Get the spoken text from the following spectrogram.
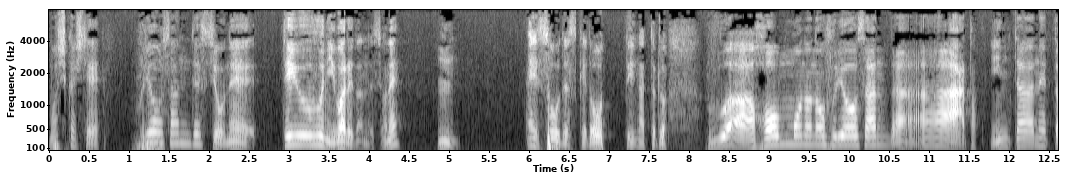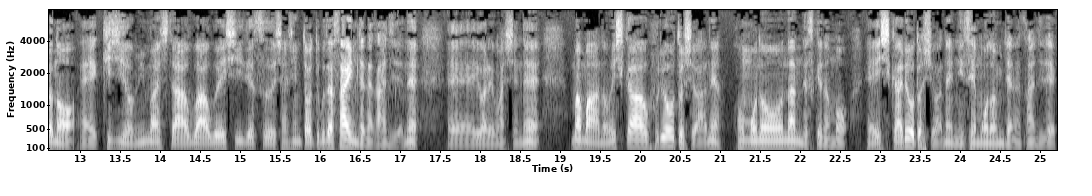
もしかして、不良さんですよね、っていうふうに言われたんですよね。うん。え、そうですけど、ってなってると、うわぁ、本物の不良さんだーと、インターネットの、えー、記事を見ました。うわぁ、嬉しいです。写真撮ってください。みたいな感じでね、えー、言われましてね。まあまあ、あの、石川不良としてはね、本物なんですけども、えー、石川良としてはね、偽物みたいな感じで、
